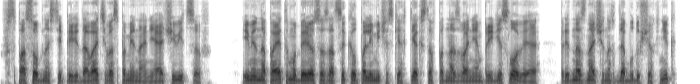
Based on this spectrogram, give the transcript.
в способности передавать воспоминания очевидцев. Именно поэтому берется за цикл полемических текстов под названием «Предисловия», предназначенных для будущих книг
